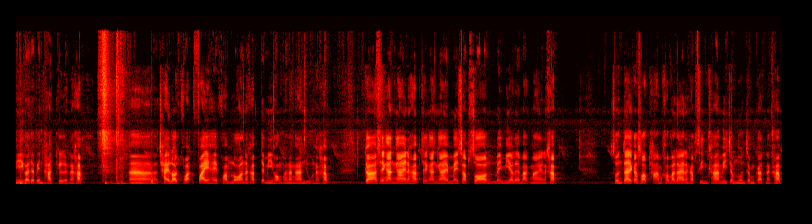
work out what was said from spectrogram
นี้ก็จะเป็นถาดเกิดนะครับอ่าใช้หลอดไฟให้ความร้อนนะครับ จะมีห้องพลังงานอยู่นะครับ ก็ใช้งานง่ายนะครับ ใช้งานง่ายไม่ซับซ้อนไม่มีอะไรมากมายนะครับ สนใจก็สอบถามเข้ามาได้นะครับ สินค้ามีจำนวนจำกัดนะครับ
